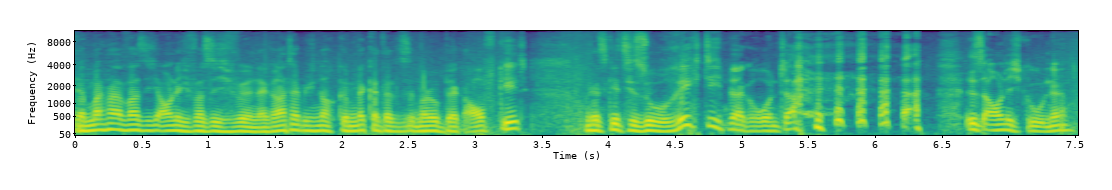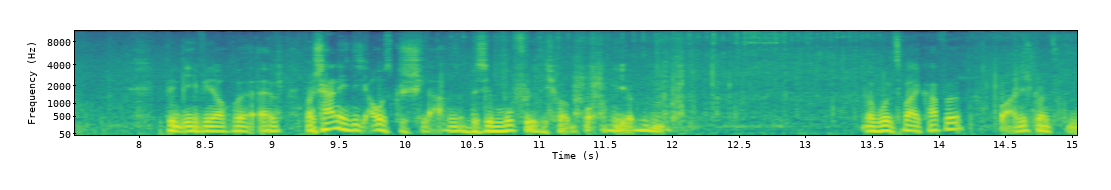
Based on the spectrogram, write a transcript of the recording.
Ja, manchmal weiß ich auch nicht, was ich will. ne? Gerade habe ich noch gemeckert, dass es immer nur bergauf geht. Und jetzt geht es hier so richtig bergunter. Ist auch nicht gut, ne? Ich bin irgendwie noch äh, wahrscheinlich nicht ausgeschlafen, ein bisschen muffelig heute Morgen hier. Obwohl zwei Kaffee war eigentlich ganz gut.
